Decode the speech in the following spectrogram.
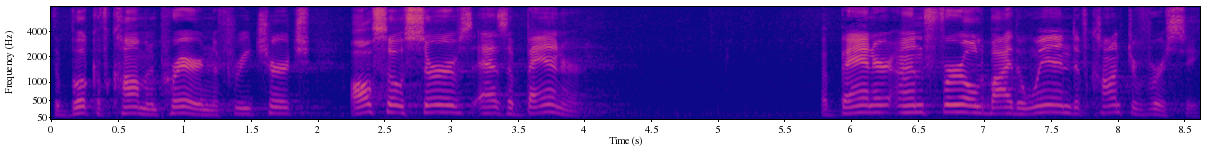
the Book of Common Prayer in the Free Church, also serves as a banner, a banner unfurled by the wind of controversy.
